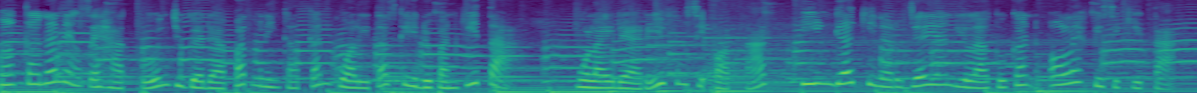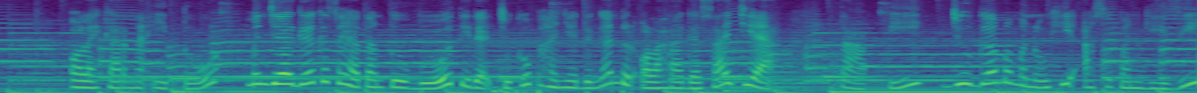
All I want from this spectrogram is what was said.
Makanan yang sehat pun juga dapat meningkatkan kualitas kehidupan kita mulai dari fungsi otak hingga kinerja yang dilakukan oleh fisik kita. Oleh karena itu, menjaga kesehatan tubuh tidak cukup hanya dengan berolahraga saja, tapi juga memenuhi asupan gizi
